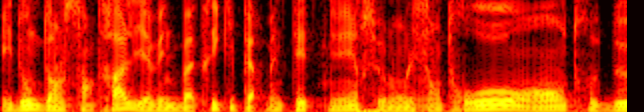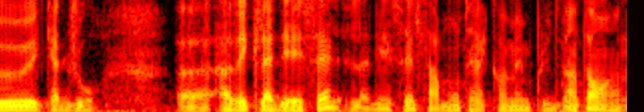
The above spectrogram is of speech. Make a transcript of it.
et donc dans le central, il y avait une batterie qui permettait de tenir, selon les centraux, entre 2 et 4 jours. Euh, avec la DSL, la DSL, ça remonte à quand même plus de 20 ans. hein. Mm.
